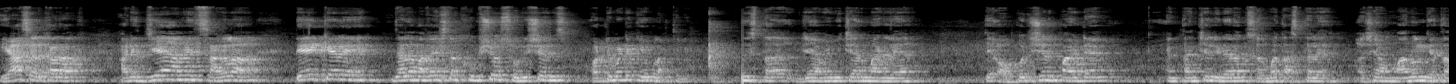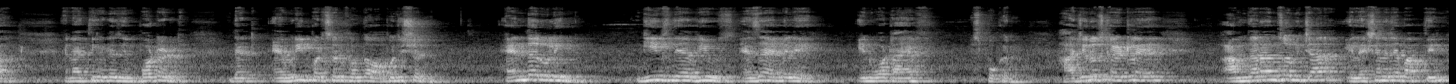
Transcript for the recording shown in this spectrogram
ह्या सरकाराक. आनी जें हांवें सांगलां तें केलें जाल्यार म्हाका दिसता खुबश्यो सोल्युशन्स ऑटोमॅटीक येवंक लागतल्यो दिसता जे हांवें विचार मांडल्या ते ऑपोजिशन पार्ट्यांक आनी तांच्या लिडरांक सहमत आसतले अशें हांव मानून घेतां. And I think it is important that every person from the opposition and the ruling gives their views as a MLA in what I have spoken. हाजेरूच कळटलें आमदारांचो विचार इलेक्शनाच्या बाबतींत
